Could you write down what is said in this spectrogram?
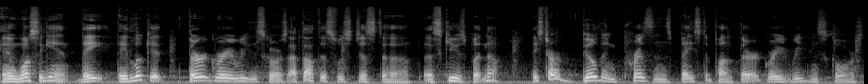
and once again, they, they look at third grade reading scores. I thought this was just an excuse, but no. They start building prisons based upon third grade reading scores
